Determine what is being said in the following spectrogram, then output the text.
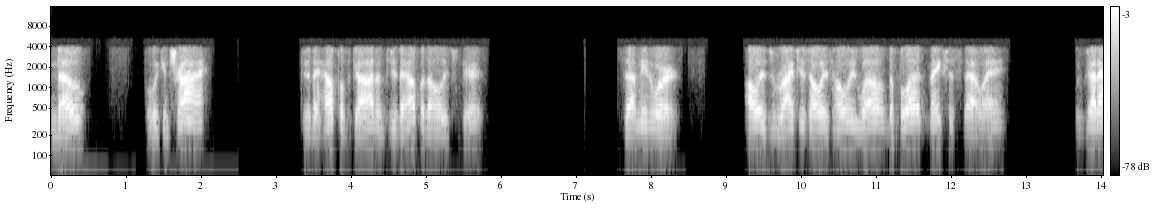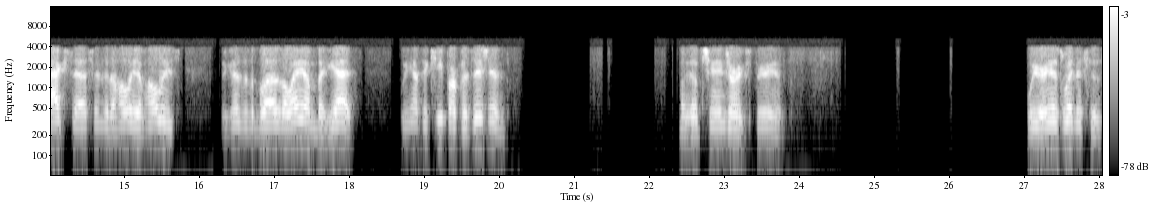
No. But we can try through the help of God and through the help of the Holy Spirit. Does that mean we're always righteous, always holy? Well, the blood makes us that way. We've got access into the Holy of Holies because of the blood of the Lamb, but yet we have to keep our position. But it'll change our experience. We are His witnesses.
